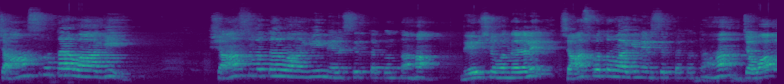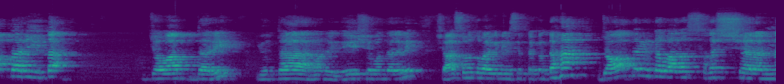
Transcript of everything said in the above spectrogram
ಶಾಶ್ವತವಾಗಿ ಶಾಶ್ವತವಾಗಿ ನೆಲೆಸಿರ್ತಕ್ಕಂತಹ, ದೇಶವೊಂದರಲ್ಲಿ ಶಾಶ್ವತವಾಗಿ ನೆಲೆಸಿರ್ತಕ್ಕಂತಹ ಜವಾಬ್ದಾರಿಯುತ ಜವಾಬ್ದಾರಿಯುತ ನೋಡ್ರಿ, ದೇಶವೊಂದರಲ್ಲಿ ಶಾಶ್ವತವಾಗಿ ನೆಲೆಸಿರ್ತಕ್ಕಂತಹ ಜವಾಬ್ದಾರಿಯುತವಾದ ಸದಸ್ಯರನ್ನ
